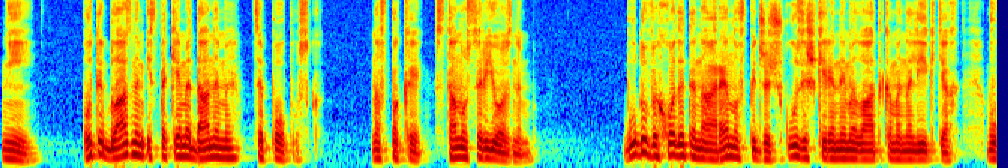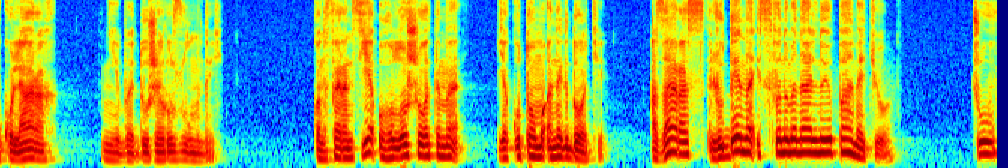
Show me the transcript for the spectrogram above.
Ні, бути блазним із такими даними це попуск. Навпаки, стану серйозним. Буду виходити на арену в піджачку зі шкіряними латками на ліктях, в окулярах, ніби дуже розумний. Конференсьє оголошуватиме, як у тому анекдоті. А зараз людина із феноменальною пам'яттю. Чув,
